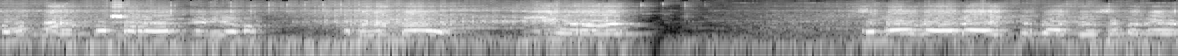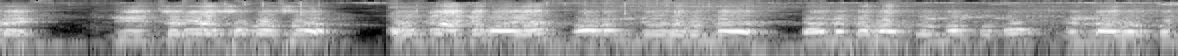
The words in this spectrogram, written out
നമുക്ക് ഉറക്കം പറയാൻ കഴിയണം. അതുകൊണ്ട് ഈ ഒരു സമാധാന ഐക്യത സമിതിയുടെ ഈ ചെറിയ സദസ് ഔദ്യോഗികമായി ഉദ്ഘാടനം ചെയ്തുകൊണ്ട് ഞാൻ എന്റെ വാക്കുകൾ നിർത്തുന്നു. എല്ലാവർക്കും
